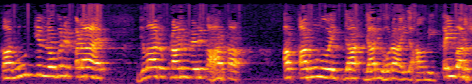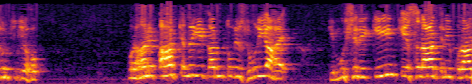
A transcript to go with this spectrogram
قانون جن لوگوں نے پڑھا ہے جوار قرآن میں نے کہا تھا، اب قانون وہ ایک جاری ہو رہا ہے، یہاں بھی کئی بار سن چکے ہو۔ قرآن پاک کے اندر یہ قانون تم نے سن لیا ہے کہ مشرقین کی اصلاح کے لیے قرآن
